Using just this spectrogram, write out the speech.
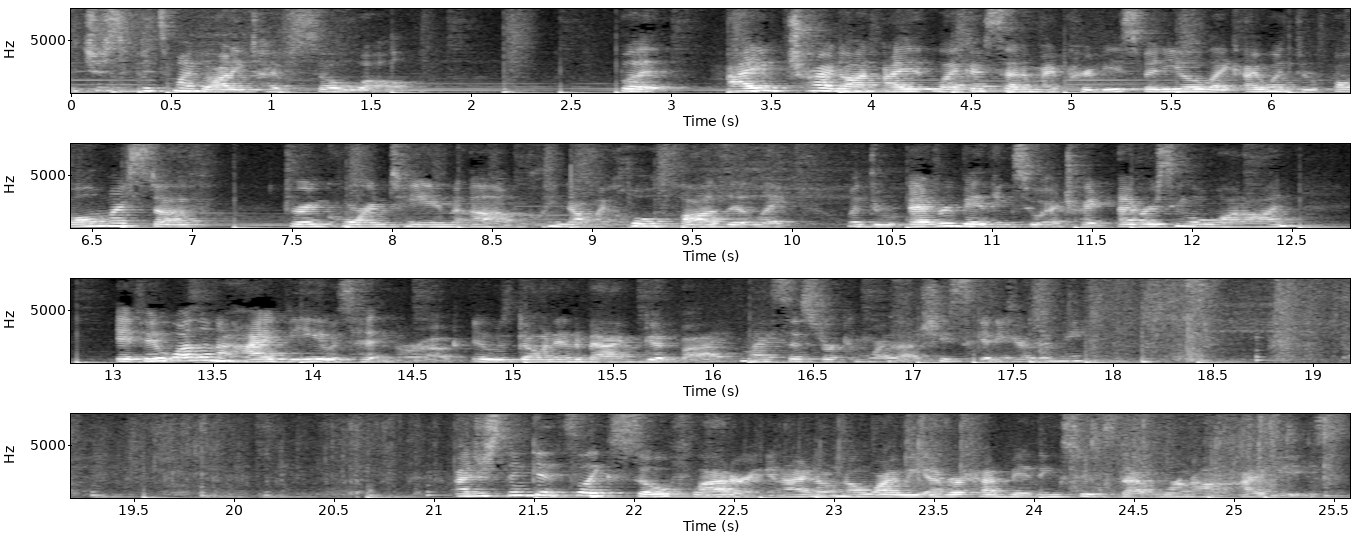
it just fits my body type so well. But I tried on, I like I said in my previous video, like, I went through all my stuff during quarantine, um, cleaned out my whole closet, like, went through every bathing suit. I tried every single one on if it wasn't a high V, it was hitting the road. It was going in a bag, goodbye. My sister can wear that, she's skinnier than me. I just think it's like so flattering and I don't know why we ever had bathing suits that were not high V's.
